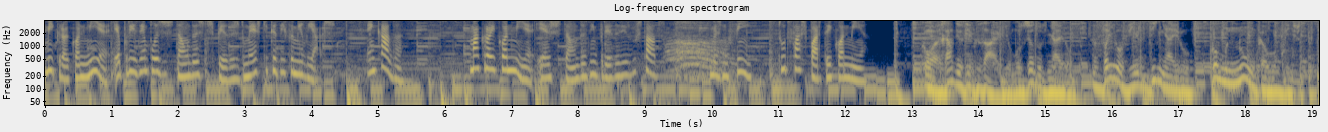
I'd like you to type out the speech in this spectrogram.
Microeconomia é, por exemplo, a gestão das despesas domésticas e familiares. Em casa. Macroeconomia é a gestão das empresas e do Estado. Mas no fim, tudo faz parte da economia. Com a Rádio ZigZag e o Museu do Dinheiro, vem ouvir dinheiro como nunca o viste.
